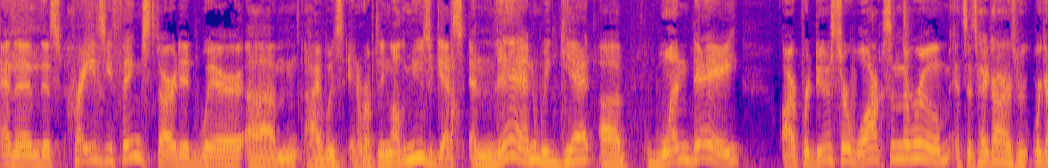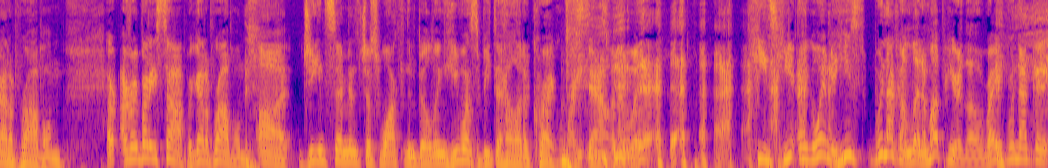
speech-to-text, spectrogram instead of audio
and then this crazy thing started where um, I was interrupting all the music guests, and then we get uh, one day. Our producer walks in the room and says, "Hey guys, we, we got a problem. Er- Everybody, stop! We got a problem. Uh, Gene Simmons just walked in the building. He wants to beat the hell out of Craig right now." And I went, "He's here." I go, "Wait a minute. He's. We're not going to let him up here, though, right? We're not going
